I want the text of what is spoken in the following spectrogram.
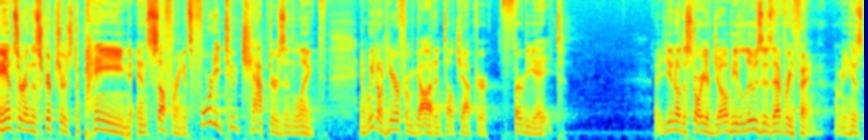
answer in the scriptures to pain and suffering. It's 42 chapters in length, and we don't hear from God until chapter 38. You know the story of Job. He loses everything I mean, his,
